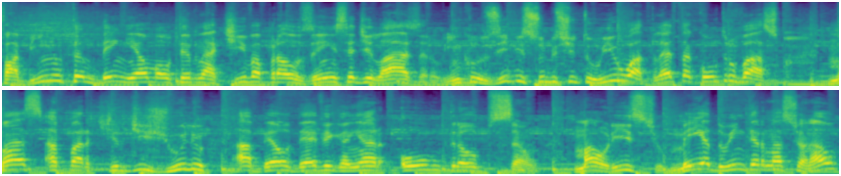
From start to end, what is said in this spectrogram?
Fabinho também é uma alternativa para a ausência de Lázaro, inclusive substituiu o atleta contra o Vasco. Mas a partir de julho, Abel deve ganhar outra opção. Maurício, meia do Internacional,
